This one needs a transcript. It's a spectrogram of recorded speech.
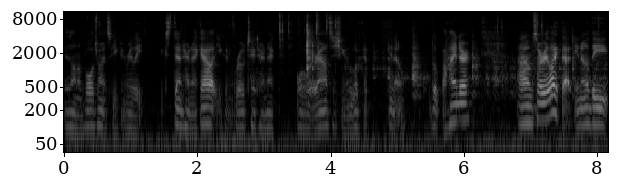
is on a ball joint, so you can really extend her neck out. You can rotate her neck all the way around so she can look at, you know, look behind her. Um, so I really like that. You know, the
